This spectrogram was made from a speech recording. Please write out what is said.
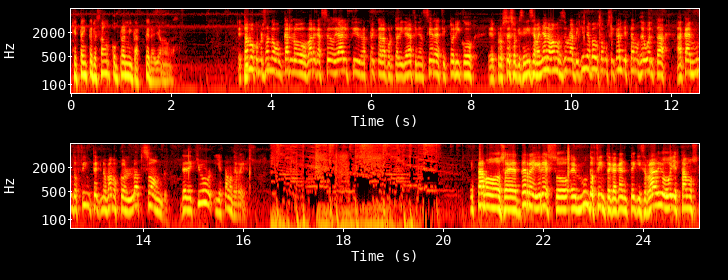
que está interesado en comprar mi cartera, llamamos. Estamos conversando con Carlos Vargas, CEO de Alfi, respecto a la portabilidad financiera de este histórico eh, proceso que se inicia mañana. Vamos a hacer una pequeña pausa musical y estamos de vuelta acá en Mundo FinTech. Nos vamos con Love Song de The Cure y estamos de regreso. Estamos eh, de regreso en Mundo FinTech acá en TX Radio. Hoy estamos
